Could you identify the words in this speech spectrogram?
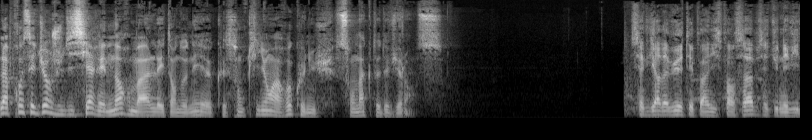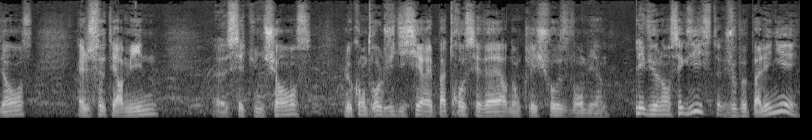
la procédure judiciaire est normale étant donné que son client a reconnu son acte de violence. Cette garde à vue n'était pas indispensable, c'est une évidence. Elle se termine, euh, c'est une chance. Le contrôle judiciaire n'est pas trop sévère, donc les choses vont bien. Les violences existent, je ne peux pas les nier.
